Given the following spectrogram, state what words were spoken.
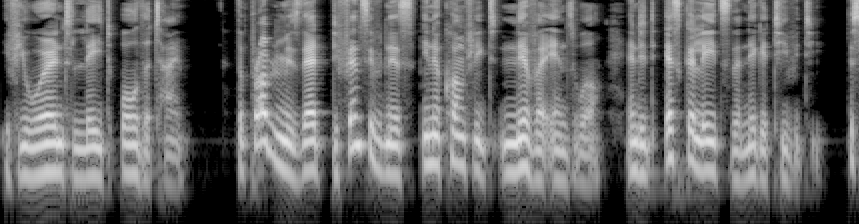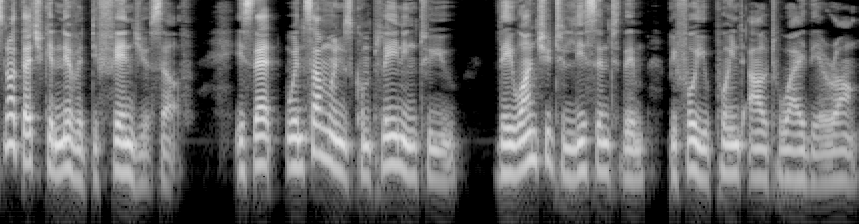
if you weren't late all the time. The problem is that defensiveness in a conflict never ends well and it escalates the negativity. It's not that you can never defend yourself, it's that when someone is complaining to you, they want you to listen to them before you point out why they're wrong.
